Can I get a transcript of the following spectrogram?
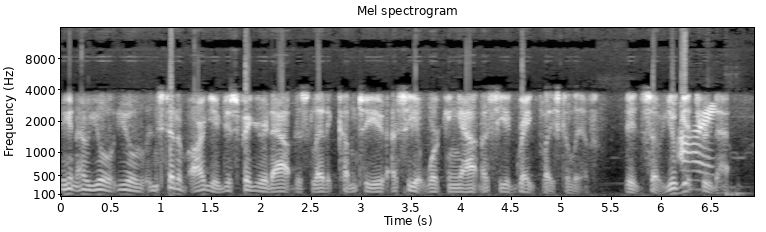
You know, you'll you'll instead of argue, just figure it out. Just let it come to you. I see it working out. and I see a great place to live. It, so you'll get All through right. that.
